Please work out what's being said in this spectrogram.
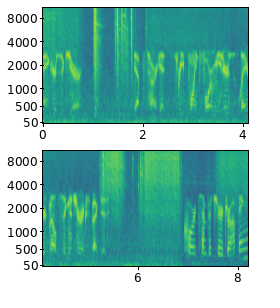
Anchor secure. Depth target 3.4 meters, layered melt signature expected. Core temperature dropping.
